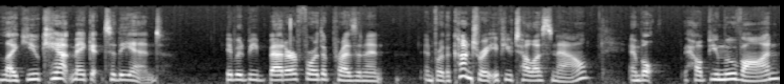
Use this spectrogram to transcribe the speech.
like you can't make it to the end, it would be better for the president and for the country if you tell us now, and we'll help you move on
